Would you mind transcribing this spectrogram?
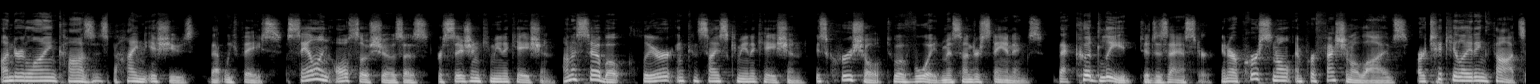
underlying causes behind issues that we face. Sailing also shows us precision communication. On a sailboat, clear and concise communication is crucial to avoid misunderstandings that could lead to disaster. In our personal and professional lives, articulating thoughts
